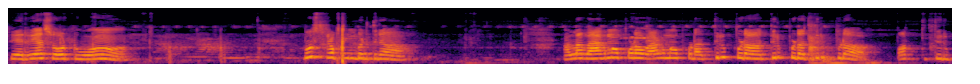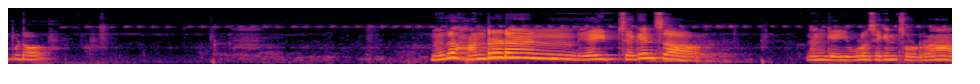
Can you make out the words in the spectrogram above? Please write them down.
சரி ரேஸ் ஓட்டுவோம். பூஸ்டரை பயன்படுத்துகிறா நல்லா வேகமாக போடா வேகமாக போடா. திருப்புடா திருப்புடா திருப்புடா. பார்த்து திருப்புடா. இது ஹண்ட்ரட் அண்ட் எயிட் செகண்ட்ஸா நாங்கள் இவ்வளோ செகண்ட் சொல்கிறான்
